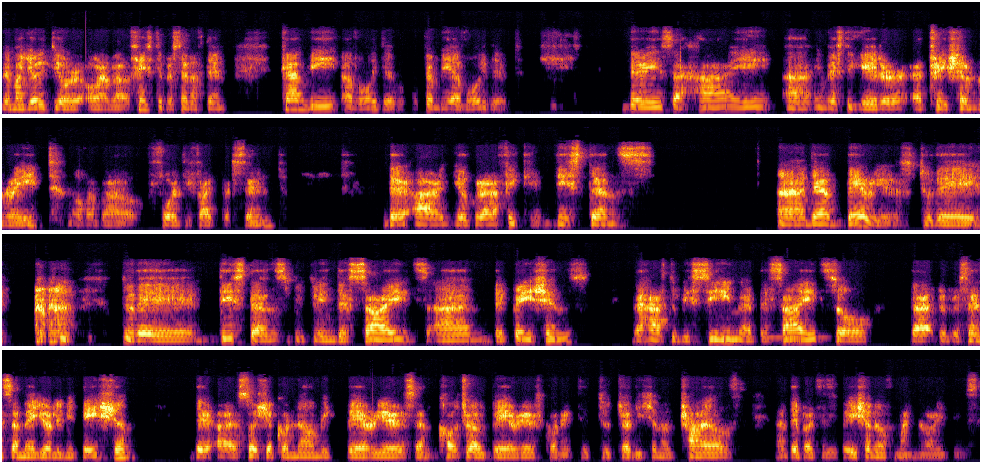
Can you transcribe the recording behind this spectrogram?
the majority or, or about 50% of them can be avoided, can be avoided. There is a high uh, investigator attrition rate of about 45%. There are geographic distance, uh, there are barriers to the, to the distance between the sites and the patients that have to be seen at the site. So that represents a major limitation there are socioeconomic barriers and cultural barriers connected to traditional trials and the participation of minorities.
